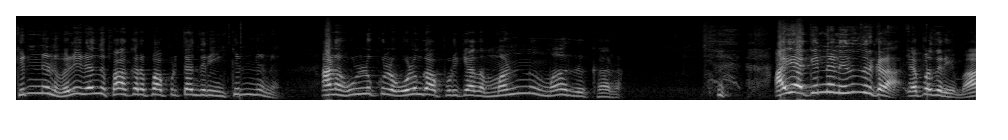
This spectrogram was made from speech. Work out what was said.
கின்னுன்னு வெளியிலேருந்து பார்க்குறப்ப அப்படித்தான் தெரியும் கின்னுன்னு ஆனால் உள்ளுக்குள்ளே ஒழுங்கா பிடிக்காத மண்ணு மாதிரி இருக்காரு ஐயா கிண்ணன் இருந்திருக்கலாம். எப்போ தெரியுமா?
